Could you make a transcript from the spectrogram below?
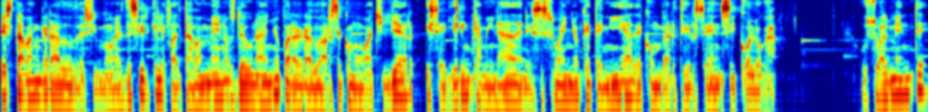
Estaba en grado décimo, es decir, que le faltaba menos de un año para graduarse como bachiller y seguir encaminada en ese sueño que tenía de convertirse en psicóloga. Usualmente,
